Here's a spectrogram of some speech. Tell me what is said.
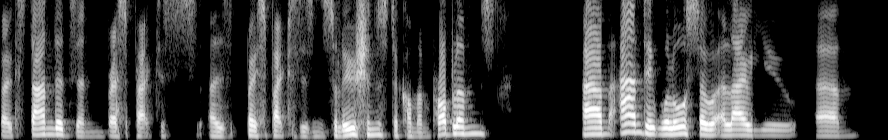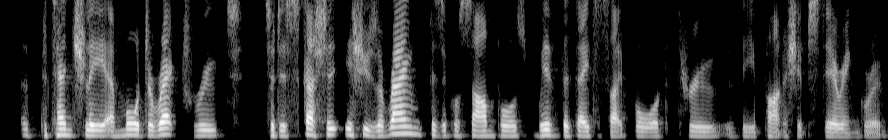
both standards and best practice as best practices and solutions to common problems. Um, and it will also allow you um, potentially a more direct route to discuss issues around physical samples with the DataCite board through the partnership steering group.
